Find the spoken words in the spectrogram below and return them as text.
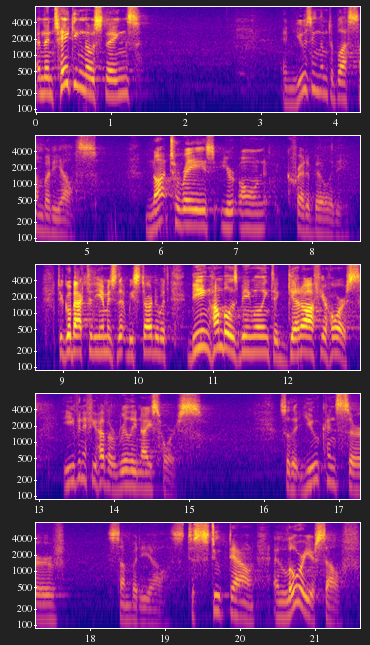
and then taking those things and using them to bless somebody else not to raise your own credibility. To go back to the image that we started with, being humble is being willing to get off your horse, even if you have a really nice horse, so that you can serve somebody else, to stoop down and lower yourself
